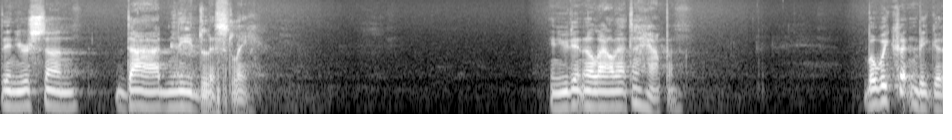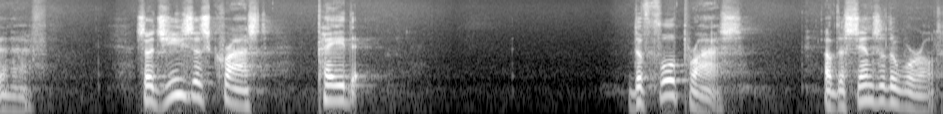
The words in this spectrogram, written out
then your son died needlessly. And you didn't allow that to happen. But we couldn't be good enough. So Jesus Christ paid the full price of the sins of the world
